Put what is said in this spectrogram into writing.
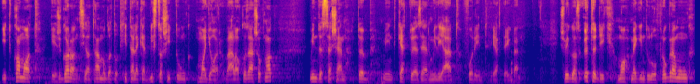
Itt kamat és garancia támogatott hiteleket biztosítunk magyar vállalkozásoknak, mindösszesen több mint 2000 milliárd forint értékben. És végül az ötödik ma meginduló programunk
